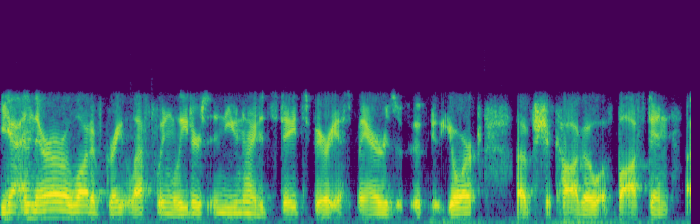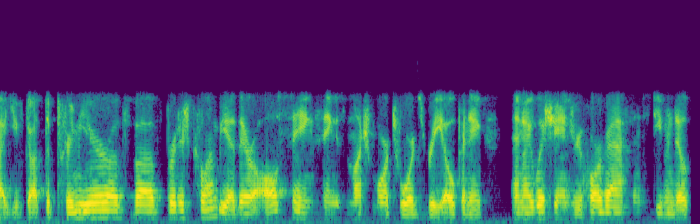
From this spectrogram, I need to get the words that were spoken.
Yeah, and there are a lot of great left wing leaders in the United States, various mayors of, of New York, of Chicago, of Boston. Uh, you've got the premier of uh, British Columbia. They're all saying things much more towards reopening. And I wish Andrea Horwath and Stephen Del,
